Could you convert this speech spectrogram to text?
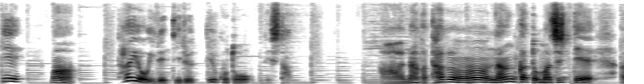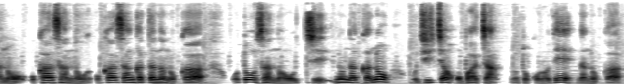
で、まあ、鯛を入れているっていうことでした。あなんか多分何かと混じってあのお母さんのお母さん方なのかお父さんのお家の中のおじいちゃんおばあちゃんのところでなのか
